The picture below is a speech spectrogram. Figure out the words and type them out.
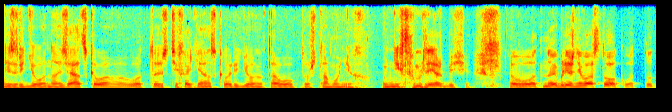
из региона азиатского, вот, из Тихоокеанского региона того, потому что там у них, у них там лежбище. Вот. Ну и Ближний Восток. Вот тут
